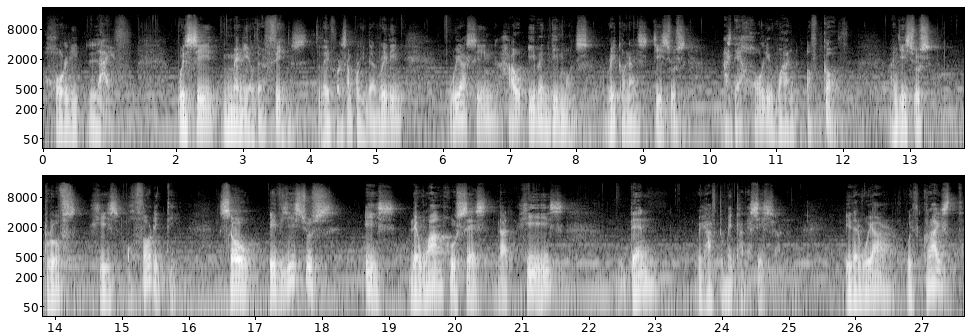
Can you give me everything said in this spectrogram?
holy life. We see many other things. Today, for example, in the reading, we are seeing how even demons recognize Jesus as the Holy One of God. And Jesus proves his authority. So, if Jesus is the one who says that he is, then we have to make a decision. Either we are with Christ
